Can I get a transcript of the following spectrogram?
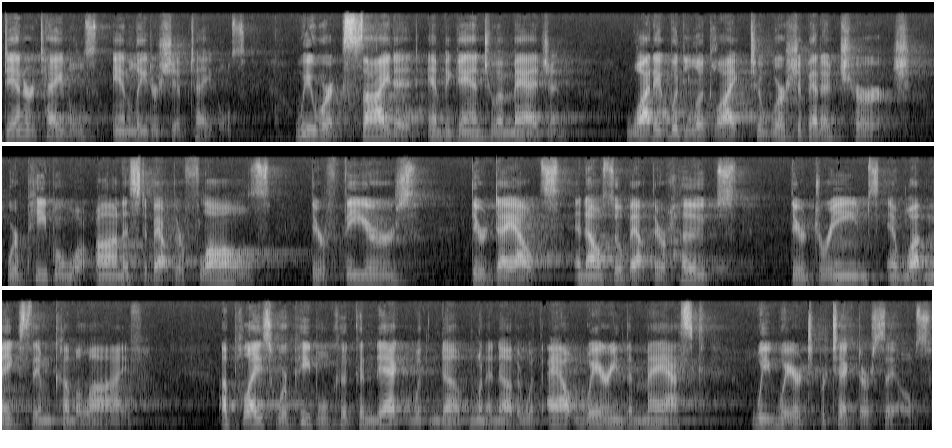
dinner tables, and leadership tables. We were excited and began to imagine what it would look like to worship at a church where people were honest about their flaws, their fears, their doubts, and also about their hopes, their dreams, and what makes them come alive. A place where people could connect with one another without wearing the mask we wear to protect ourselves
